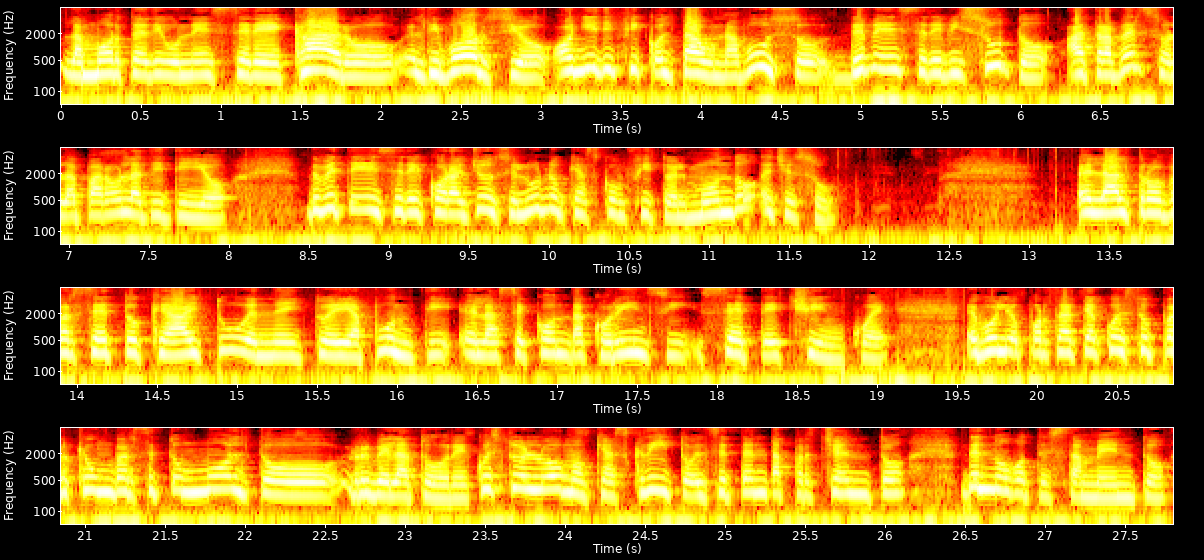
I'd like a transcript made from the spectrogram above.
la morte di un essere caro, il divorzio, ogni difficoltà, un abuso, deve essere vissuto attraverso la parola di Dio. Dovete essere coraggiosi, l'uno che ha sconfitto il mondo è Gesù. L'altro versetto che hai tu nei tuoi appunti è la seconda Corinzi 7, 5 e voglio portarti a questo perché è un versetto molto rivelatore. Questo è l'uomo che ha scritto il 70% del Nuovo Testamento.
